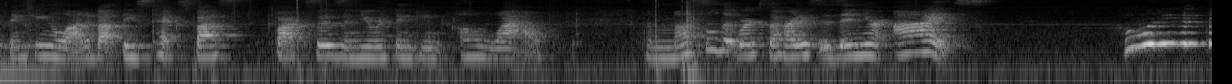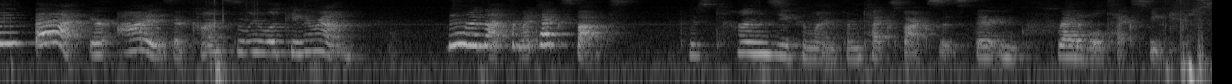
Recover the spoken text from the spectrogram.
Thinking a lot about these text box boxes and you were thinking, oh wow, the muscle that works the hardest is in your eyes. Who would even think that? Your eyes are constantly looking around. We learned that from a text box. There's tons you can learn from text boxes. They're incredible text features.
